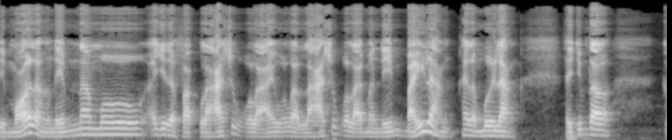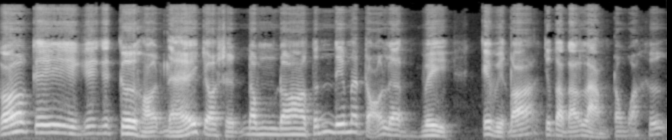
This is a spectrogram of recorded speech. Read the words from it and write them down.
thì mỗi lần niệm nam mô a di đà phật lại còn lại, hoặc là lại còn lại mà niệm 7 lần hay là 10 lần, thì chúng ta có cái cái cái cơ hội để cho sự đông đo tính điểm nó trỗi lên. Vì cái việc đó chúng ta đã làm trong quá khứ.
